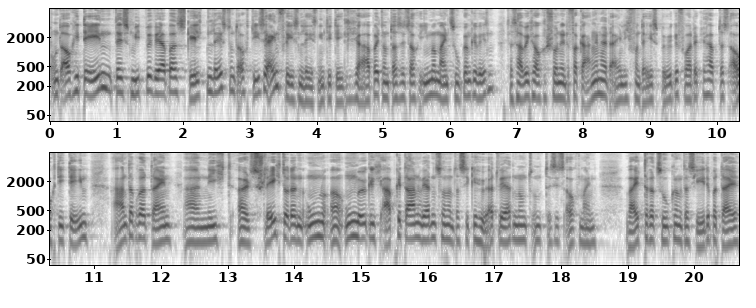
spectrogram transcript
und auch Ideen des Mitbewerbers gelten lässt und auch diese einfließen lässt in die tägliche Arbeit. Und das ist auch immer mein Zugang gewesen. Das habe ich auch schon in der Vergangenheit eigentlich von der SPÖ gefordert gehabt, dass auch die Ideen anderer Parteien äh, nicht als schlecht oder äh, unmöglich unmöglich abgetan werden, sondern dass sie gehört werden und, und das ist auch mein weiterer Zugang, dass jede Partei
